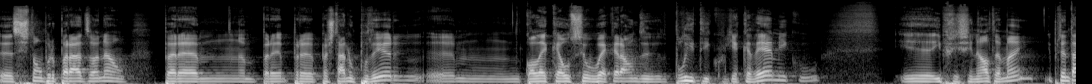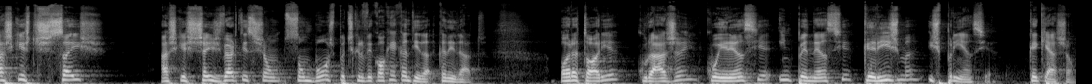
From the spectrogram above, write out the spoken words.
Uh, se estão preparados ou não para, um, para, para, para, estar no poder? Um, qual é que é o seu background político e académico? E, e profissional também? E portanto acho que estes seis, acho que estes seis vértices são, são bons para descrever qualquer candidato. Oratória, coragem, coerência, independência, carisma e experiência. O que é que acham?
